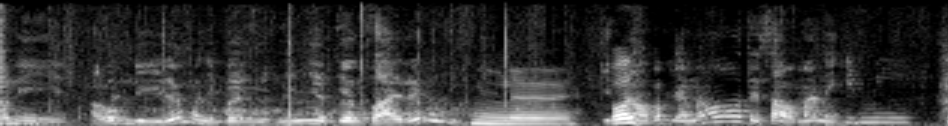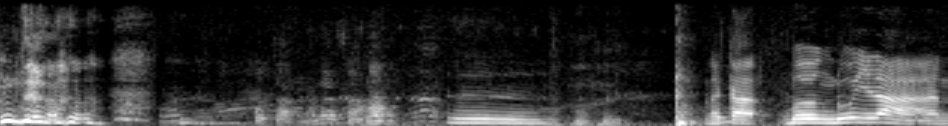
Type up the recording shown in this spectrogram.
มันนี่อารมณ์ดีเด้อมันนี่เบิ่งนี่เงียบเจียมใสเด้อมันอืมเลยกินโอ้ยข้าวกับอย่างเนาะแต่เช้ามานี่กินมีอ่าพอจังงั้นแหละสาวเนาะอืมแล้วก็เบิ่งดูอีหล่ะอัน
